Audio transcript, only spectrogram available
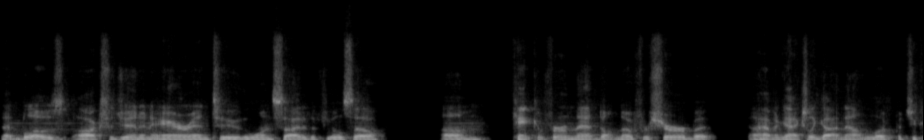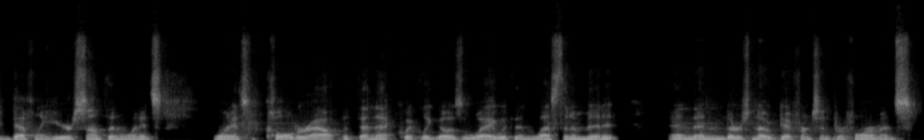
that blows oxygen and air into the one side of the fuel cell. Um, can't confirm that, don't know for sure, but I haven't actually gotten out and looked, but you can definitely hear something when it's when it's colder out, but then that quickly goes away within less than a minute. And then there's no difference in performance.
